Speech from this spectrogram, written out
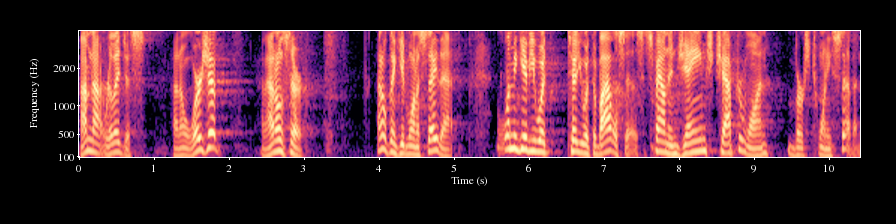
I'm not religious. I don't worship and I don't serve. I don't think you'd want to say that. Let me give you what tell you what the Bible says. It's found in James chapter 1, verse 27.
